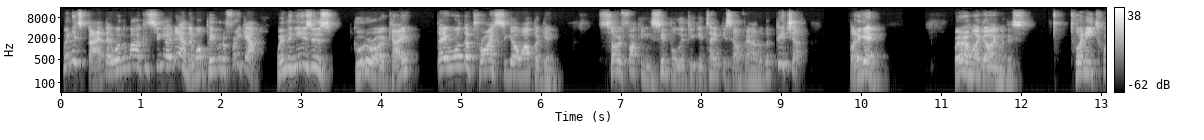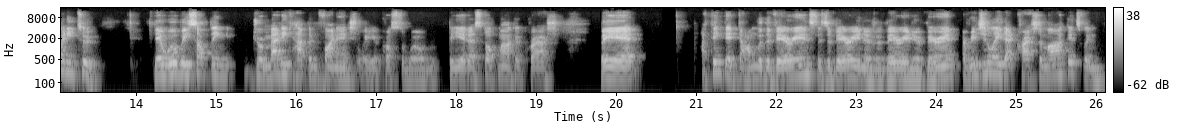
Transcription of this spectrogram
when it's bad, they want the markets to go down. They want people to freak out. When the news is good or okay, they want the price to go up again. So fucking simple if you can take yourself out of the picture. But again, where am I going with this? 2022. There will be something dramatic happen financially across the world, be it a stock market crash, be it I think they're done with the variants. There's a variant of a variant of a variant. Originally, that crashed the markets when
